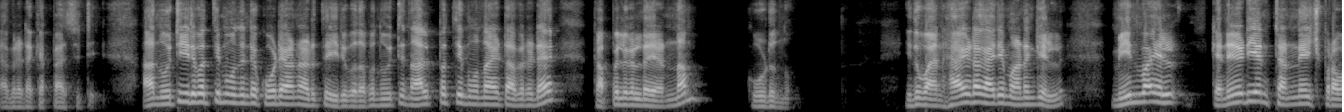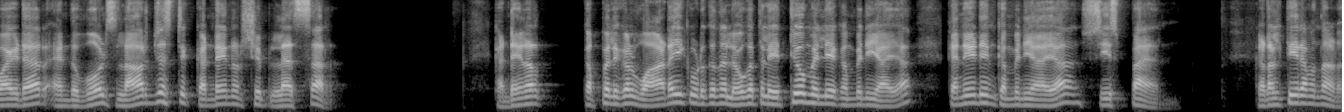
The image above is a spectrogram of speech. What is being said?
അവരുടെ കപ്പാസിറ്റി ആ നൂറ്റി ഇരുപത്തി മൂന്നിന്റെ കൂടെയാണ് അടുത്ത ഇരുപത്. അപ്പോൾ നൂറ്റി നാൽപ്പത്തി മൂന്നായിട്ട് അവരുടെ കപ്പലുകളുടെ എണ്ണം കൂടുന്നു. ഇത് വൻഹായുടെ കാര്യമാണെങ്കിൽ മീൻവയൽ Canadian tonnage provider and the world's largest container ship lesser. Container കപ്പലുകൾ വാടകയ്ക്ക് കൊടുക്കുന്ന ലോകത്തിലെ ഏറ്റവും വലിയ കമ്പനിയായ കനേഡിയൻ കമ്പനിയായ സീസ്പാൻ തീരം എന്നാണ്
